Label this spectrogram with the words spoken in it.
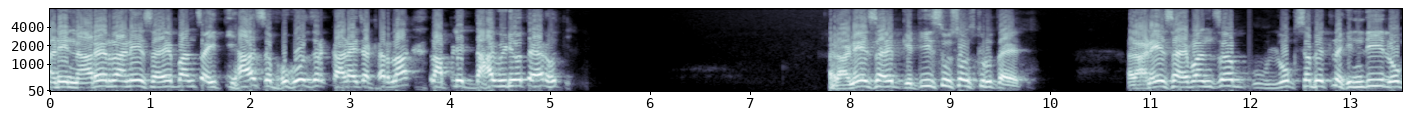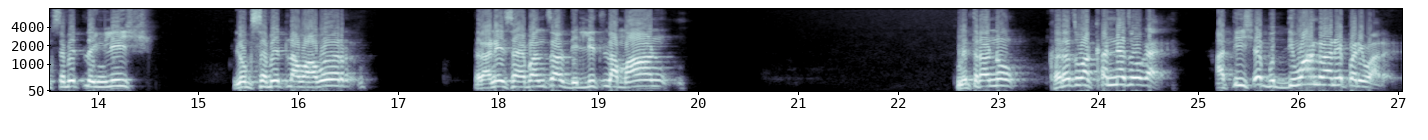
आणि नारायण राणे साहेबांचा इतिहास भूगोल जर काढायचा ठरला तर आपले दहा व्हिडिओ तयार होतील. राणे साहेब किती सुसंस्कृत आहेत. राणे साहेबांचं लोकसभेतलं हिंदी लोकसभेतलं इंग्लिश लोकसभेतला वावर राणे साहेबांचा दिल्लीतला मान. मित्रांनो खरंच वाखाणण्याजोग आहे. अतिशय बुद्धिवान राणे परिवार आहे.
